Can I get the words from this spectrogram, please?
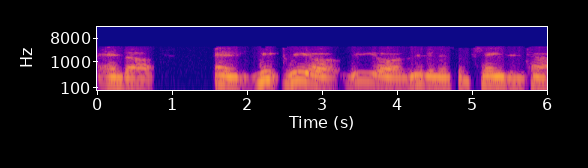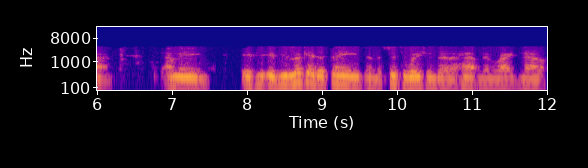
And uh and we we are we are living in some changing times. I mean, if you if you look at the things and the situations that are happening right now,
